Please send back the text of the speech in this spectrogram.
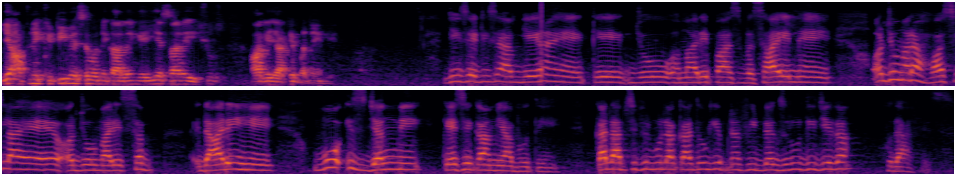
یا اپنی کٹی میں سے وہ نکالیں گے؟ یہ سارے ایشوز آگے جا کے بنیں گے۔ جی سیٹی صاحب، یہ ہیں کہ جو ہمارے پاس وسائل ہیں اور جو ہمارا حوصلہ ہے اور جو ہمارے سب ادارے ہیں، وہ اس جنگ میں کیسے کامیاب ہوتے ہیں؟ کل آپ سے پھر ملاقات ہوگی اپنا فیڈ بیک ضرور دیجیے گا۔ خدا حافظ۔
